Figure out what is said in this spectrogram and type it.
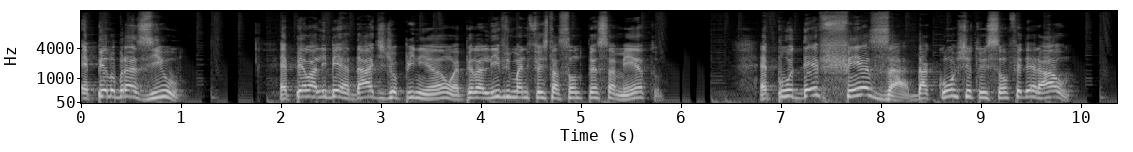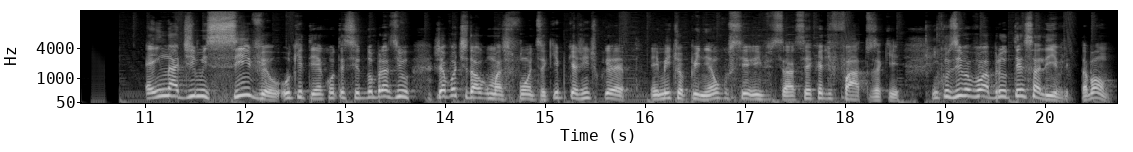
É pelo Brasil. É pela liberdade de opinião, é pela livre manifestação do pensamento. É por defesa da Constituição Federal. É inadmissível o que tem acontecido no Brasil. Já vou te dar algumas fontes aqui, porque a gente é, emite opinião acerca de fatos aqui. Inclusive, eu vou abrir o Terça Livre, tá bom?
